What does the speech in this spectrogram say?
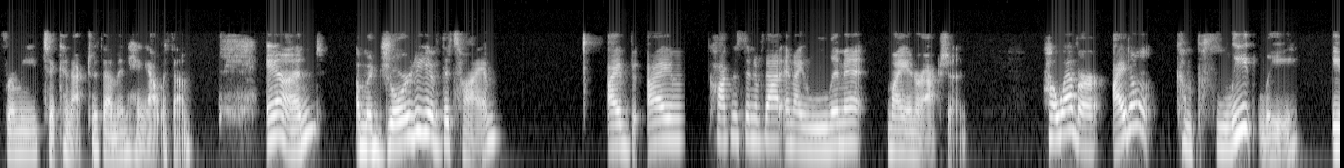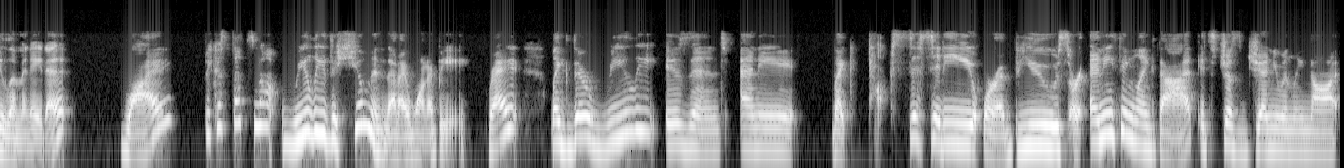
for me to connect with them and hang out with them. And a majority of the time, I've, I'm cognizant of that and I limit my interaction. However, I don't completely eliminate it. Why? Because that's not really the human that I want to be, right? Like there really isn't any like toxicity or abuse or anything like that. It's just genuinely not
